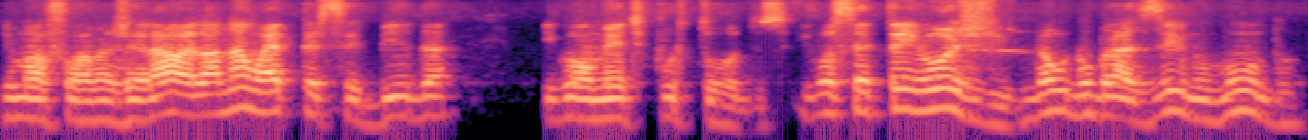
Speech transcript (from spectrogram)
de uma forma geral, ela não é percebida igualmente por todos. E você tem hoje, no, no Brasil e no mundo,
